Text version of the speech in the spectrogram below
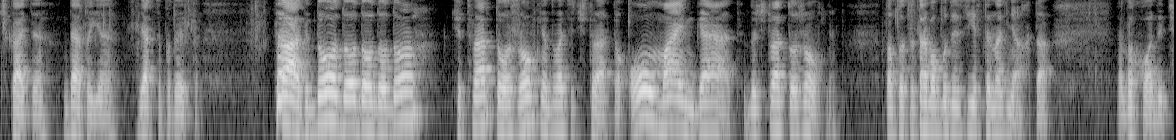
Чекайте, де то є? Як це подивитися? Так, до, до, до, до, до. 4 жовтня 24. О майн гад. До 4 жовтня. Тобто це треба буде з'їсти на днях, так виходить,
